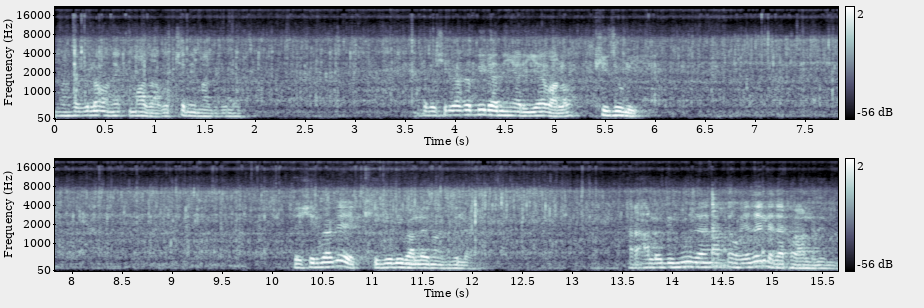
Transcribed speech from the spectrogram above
এই মাছগুলো অনেক মজা, বুঝছেন এই মাছগুলো? বেশিরভাগ বিরিয়ানি আর ইয়ে ভালো, খিচুড়ি। বেশিরভাগে খিচুড়ি ভালো মাছগুলো। আর আলু দিমু যেন আপনি হয়ে যাইলে দেখো আলু দিমু।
